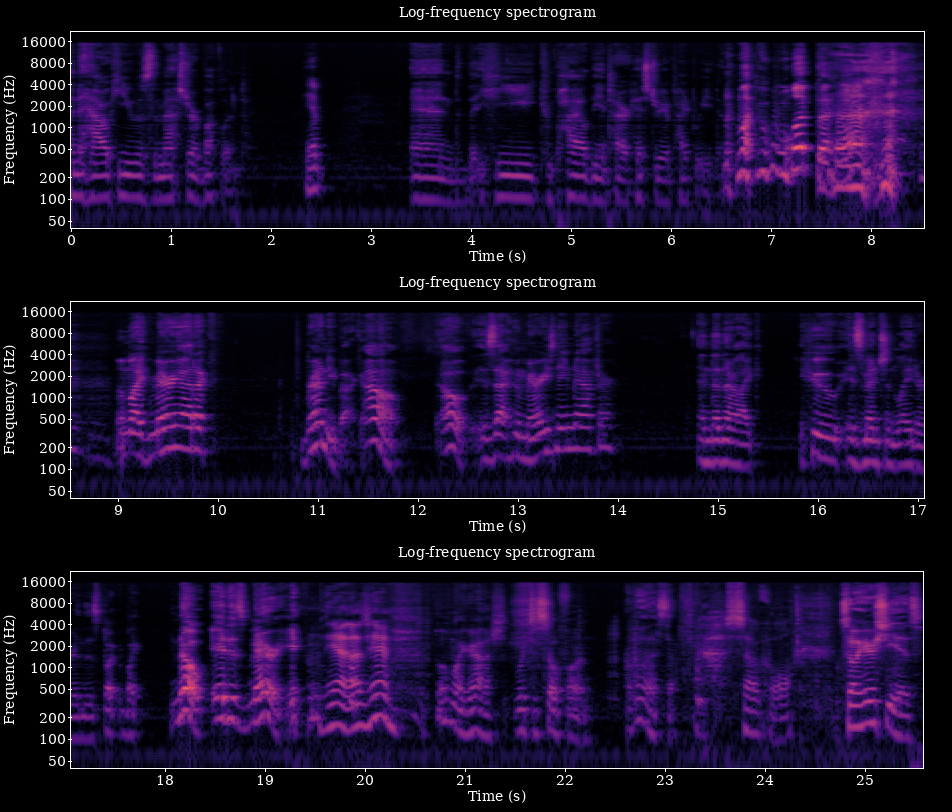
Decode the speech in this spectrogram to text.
and how he was the master of Buckland. Yep. And that he compiled the entire history of pipeweed. And I'm like, what the heck? I'm like, Mariotic Brandy Buck. Oh, oh, is that who Merry's named after? And then they're like, who is mentioned later in this book? I'm like, no, it is Merry. yeah, that's him. oh my gosh, which is so fun. I love that stuff. So cool. So here she is.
